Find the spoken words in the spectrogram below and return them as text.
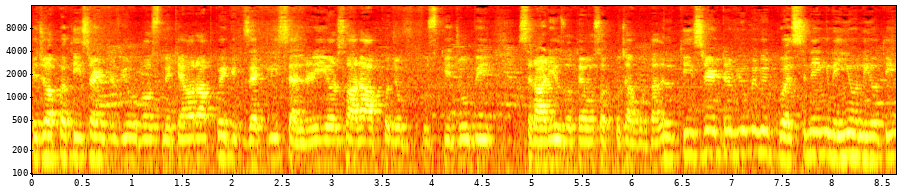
कि जो आपका तीसरा इंटरव्यू होगा उसमें क्या और आपको एक एग्जैक्टली सैलरी और सारा आपको जो, उसकी जो भी सिनारियोज होते हैं, वो सब कुछ आपको बताते हैं। तो तीसरे इंटरव्यू में कोई क्वेश्चनिंग नहीं होनी होती।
